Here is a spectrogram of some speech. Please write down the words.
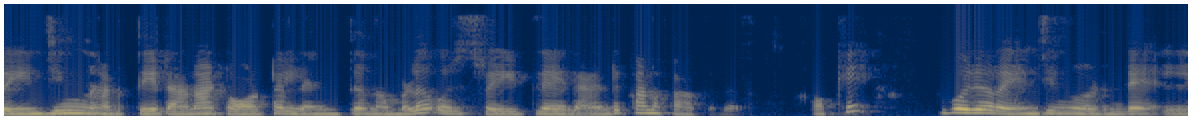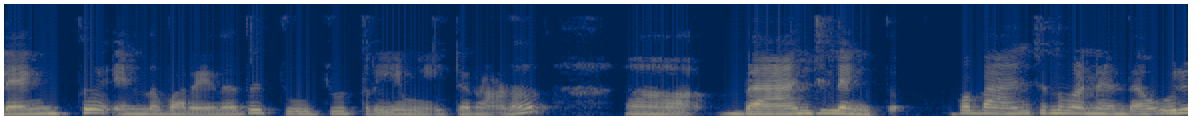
റേഞ്ചിങ് നടത്തിയിട്ടാണ് ആ ടോട്ടൽ ലെങ്ത് നമ്മൾ ഒരു സ്ട്രെയിറ്റ് ലൈനായിട്ട് കണക്കാക്കുന്നത്. ഓക്കെ ഇപ്പോൾ ഒരു റേഞ്ചിങ് റോഡിന്റെ ലെങ്ത് എന്ന് പറയുന്നത് ടു ടു ത്രീ മീറ്റർ ആണ്. ബാൻഡ് ലെങ്ത് അപ്പോൾ ബാൻഡ് എന്ന് പറഞ്ഞാൽ എന്താ? ഒരു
